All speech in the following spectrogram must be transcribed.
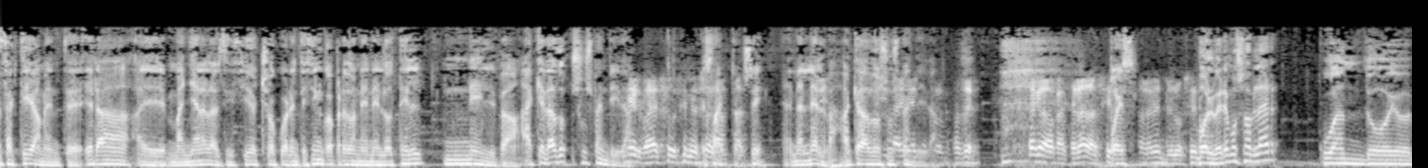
efectivamente, era eh, mañana a las 18.45, perdón, en el Hotel Nelva. Ha quedado suspendida. Nelva, eso sí me Exacto, sí, en el Nelva. Ha quedado suspendida. Se ha quedado cancelada, sí. Pues volveremos a hablar cuando eh,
